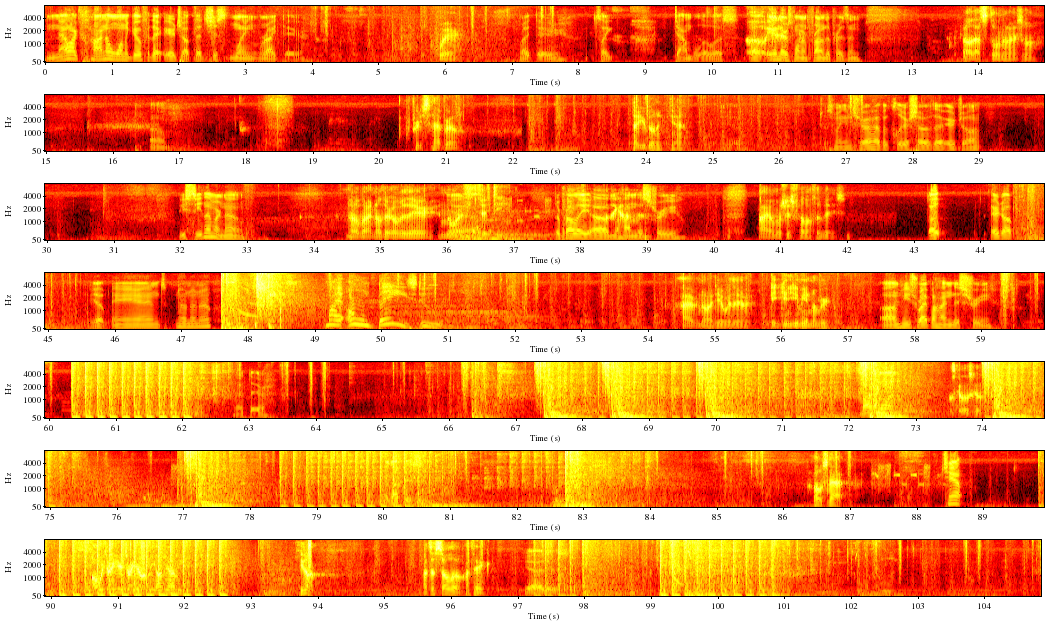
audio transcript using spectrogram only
Now I kind of want to go for that airdrop that's just laying right there. Where? Right there. It's like down below us. Oh, Oh, yeah. and there's one in front of the prison. Oh, that's the one that I saw. Um, Pretty set, bro. That you building? Yeah. yeah. Just making sure I have a clear shot of that airdrop. Do you see them or no? No, but I know they're over there, north Yeah. 15. They're probably um behind this tree. I almost just fell off the base. Oh, airdrop. Yep, and no, no, no. My own base, dude. I have no idea where they are. Can, can you give me a number? Um, he's right behind this tree. Right there. Knock one. Let's go. I got this. Oh, snap. Champ. Oh, he's right here, he's right here, on me, on me, on me. He's on. That's a solo, I think. Yeah, it is.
